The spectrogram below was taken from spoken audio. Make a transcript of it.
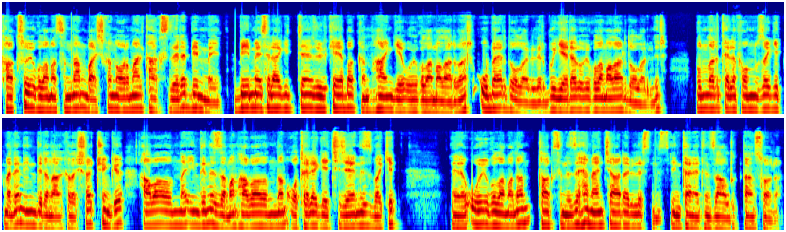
Taksi uygulamasından başka normal taksilere binmeyin. Bir mesela gideceğiniz ülkeye bakın hangi uygulamalar var. Uber de olabilir. Bu yerel uygulamalar da olabilir. Bunları telefonunuza gitmeden indirin arkadaşlar. Çünkü havaalanına indiğiniz zaman havaalanından otele geçeceğiniz vakit e, uygulamadan taksinizi hemen çağırabilirsiniz internetinizi aldıktan sonra.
